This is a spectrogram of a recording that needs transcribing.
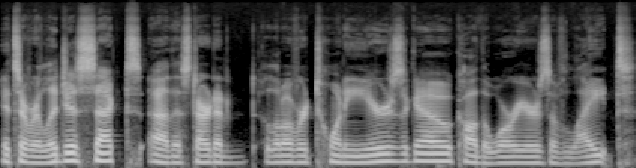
it's a religious sect uh, that started a little over 20 years ago called the Warriors of Light.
